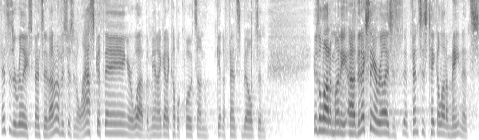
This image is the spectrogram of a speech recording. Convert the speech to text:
Fences are really expensive. I don't know if it's just an Alaska thing or what, but man, I got a couple quotes on getting a fence built, and it was a lot of money. Uh, the next thing I realized is that fences take a lot of maintenance,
